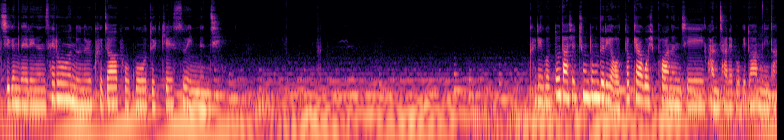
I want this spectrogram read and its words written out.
지금 내리는 새로운 눈을 그저 보고 느낄 수 있는지. 그리고 또다시 충동들이 어떻게 하고 싶어 하는지 관찰해 보기도 합니다.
